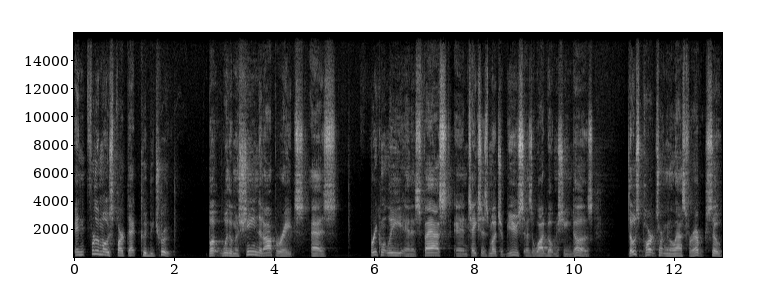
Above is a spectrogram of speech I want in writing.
And for the most part, that could be true. But with a machine that operates as frequently and as fast and takes as much abuse as a wide belt machine does, those parts aren't going to last forever. So,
